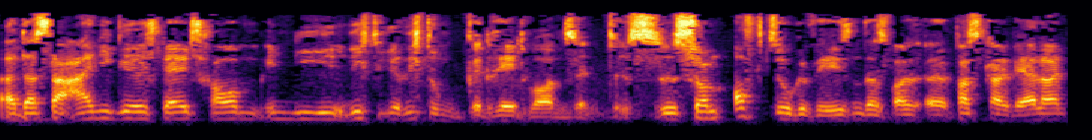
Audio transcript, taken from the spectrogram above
äh, dass da einige Stellschrauben in die richtige Richtung gedreht worden sind. Es ist schon oft so gewesen, dass äh, Pascal Wehrlein,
